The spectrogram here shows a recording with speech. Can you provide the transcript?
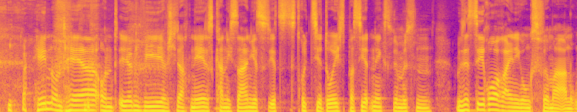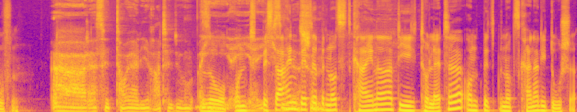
hin und her. Und irgendwie habe ich gedacht, nee, das kann nicht sein. Jetzt, jetzt drückt es hier durch, es passiert nichts. Wir müssen, müssen jetzt die Rohrreinigungsfirma anrufen. Ah, das wird teuer, die Ratte, du. Ei, So, ei, und ei, bis dahin bitte schon. benutzt keiner die Toilette und be- benutzt keiner die Dusche.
